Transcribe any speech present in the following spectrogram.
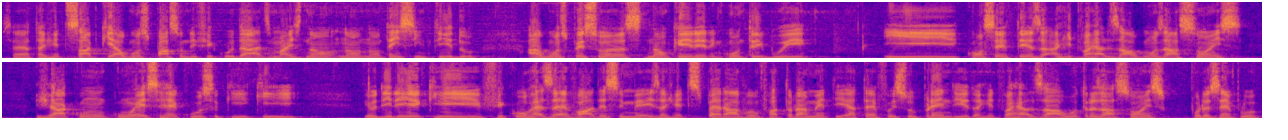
certo? A gente sabe que alguns passam dificuldades, mas não, não, não tem sentido algumas pessoas não quererem contribuir e com certeza a gente vai realizar algumas ações já com, com esse recurso que, que eu diria que ficou reservado esse mês, a gente esperava um faturamento e até foi surpreendido, a gente vai realizar outras ações, por exemplo,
